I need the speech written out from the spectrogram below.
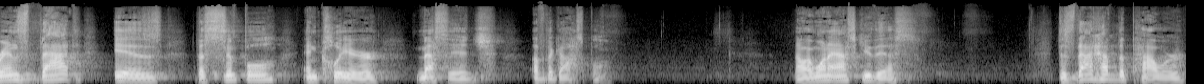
Friends, that is the simple and clear message of the gospel. Now, I want to ask you this Does that have the power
